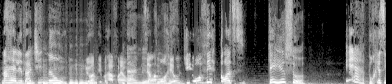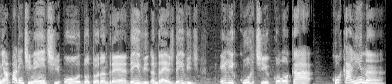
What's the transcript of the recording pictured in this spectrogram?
Na realidade, não, meu amigo Rafael. Ai, meu ela Deus morreu de overdose. Que isso? É, porque assim, aparentemente, o Dr. André David, Andreas David, ele curte colocar cocaína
